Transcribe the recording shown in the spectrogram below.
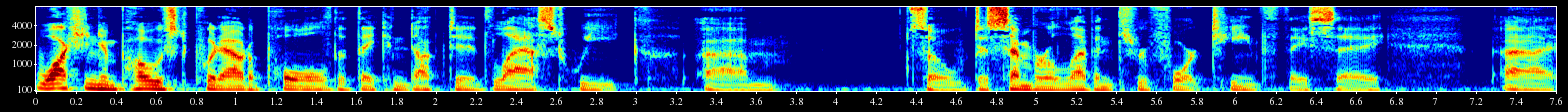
Washington Post put out a poll that they conducted last week. Um, so December 11th through 14th, they say, uh,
